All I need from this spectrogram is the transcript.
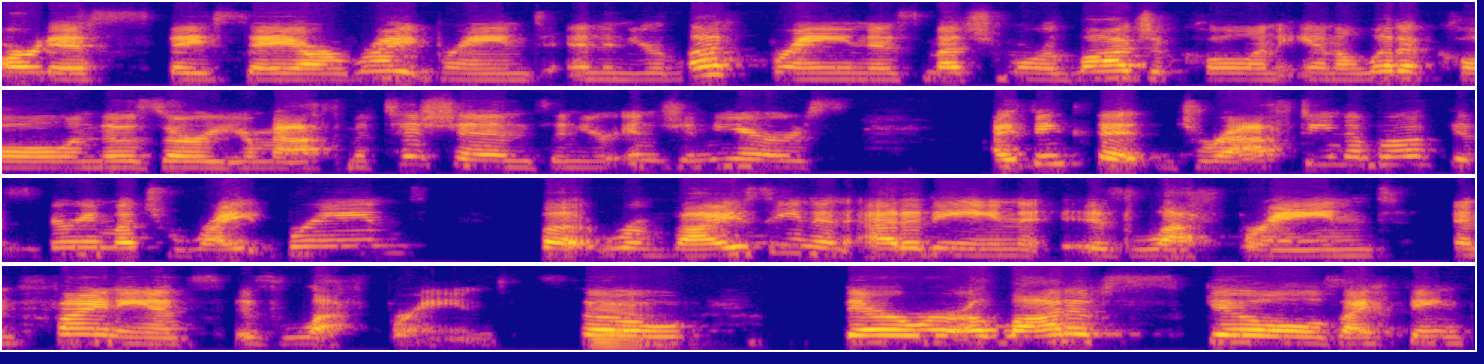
artists they say are right brained and then your left brain is much more logical and analytical and those are your mathematicians and your engineers i think that drafting a book is very much right brained but revising and editing is left brained and finance is left brained so yeah. There were a lot of skills i think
